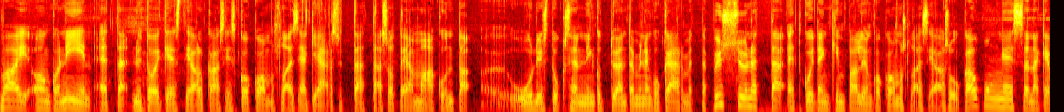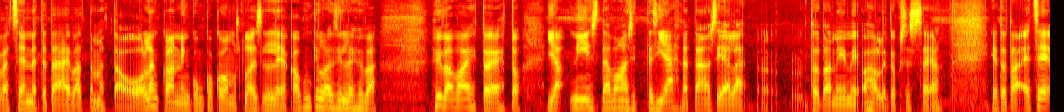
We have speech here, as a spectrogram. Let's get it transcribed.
Vai onko niin, että nyt oikeasti alkaa siis kokoomuslaisia järsyttää tämä sote- ja maakunta-uudistuksen niin työntäminen kuin käärmettä pyssyyn, että, että kuitenkin paljon kokoomuslaisia asuu kaupungeissa, näkevät sen, että tämä ei välttämättä ole ollenkaan niin kuin kokoomuslaisille ja kaupunkilaisille hyvä, hyvä vaihtoehto, ja niin sitä vaan sitten jähnätään siellä tota niin, hallituksessa. Ja, ja tota, että se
